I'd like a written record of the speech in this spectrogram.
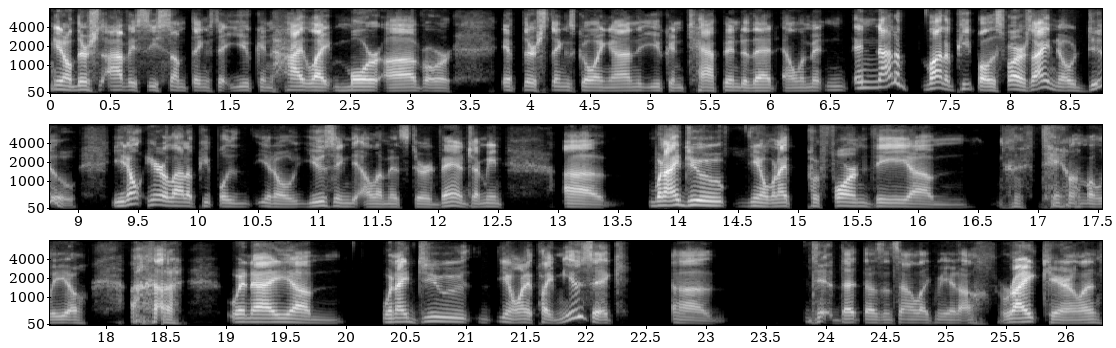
you know, there's obviously some things that you can highlight more of, or if there's things going on that you can tap into that element. And, and not a lot of people, as far as I know, do. You don't hear a lot of people, you know, using the elements to advantage. I mean, uh, when I do, you know, when I perform the um damn I'm a Leo. Uh, when I um when I do, you know, when I play music, uh that doesn't sound like me at all. Right, Carolyn.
